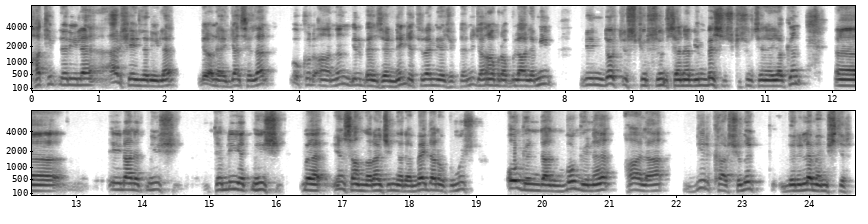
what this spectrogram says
hatipleriyle, her şeyleriyle bir araya gelseler bu Kur'an'ın bir benzerini getiremeyeceklerini Cenab-ı Rabbül Alemin 1400 küsür sene, 1500 küsür sene yakın e, ilan etmiş, tebliğ etmiş ve insanlara, cinlere meydan okumuş. O günden bugüne hala bir karşılık verilememiştir.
